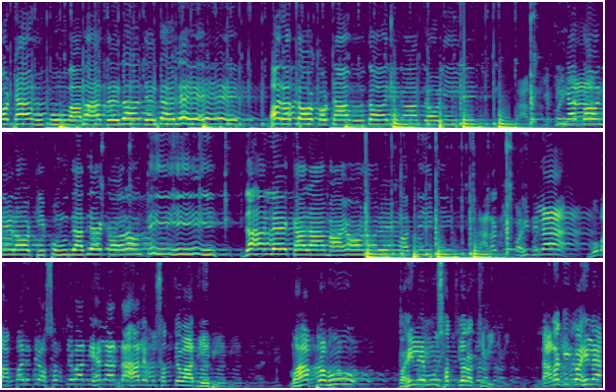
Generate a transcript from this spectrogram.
কোঠা উকুমাবাদ রাজে দেলে ভরত কোঠা উদরি ন চলিলে সিংহাসনে রখি পূজা যে করন্তি যাহলে কারামায়ণরে নথিটি তার কি কহিদিলা মো বাপা যদি অসত্যবাদী হেলা তাহলে মু সত্যবাদী হেবি মহাপ্রভু কহিলে মু সত্য রখিবি তারকি কহিলা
